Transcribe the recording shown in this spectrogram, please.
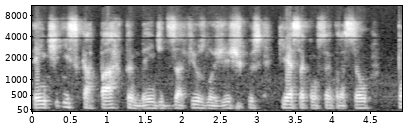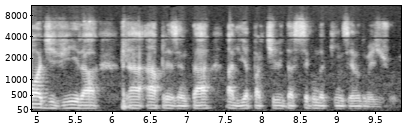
tente escapar também de desafios logísticos que essa concentração pode vir a, a, a apresentar ali a partir da segunda quinzena do mês de julho.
